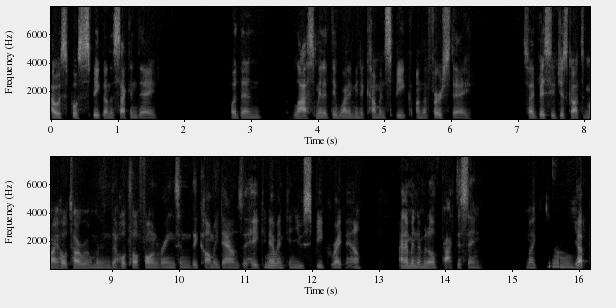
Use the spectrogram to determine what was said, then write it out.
I was supposed to speak on the second day, but then last minute they wanted me to come and speak on the first day. So I basically just got to my hotel room and the hotel phone rings and they call me down and say, Hey. Evan, can you speak right now? And I'm in the middle of practicing. I'm like, Mm. Yep.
